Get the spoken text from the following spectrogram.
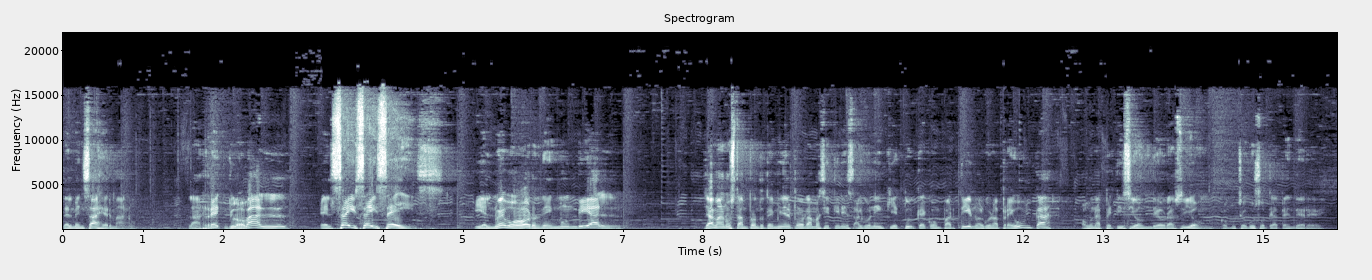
del mensaje, hermano. La red global, el 666 y el nuevo orden mundial. Llámanos tan pronto termine el programa si tienes alguna inquietud que compartir, alguna pregunta o una petición de oración. Con mucho gusto te atenderé.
